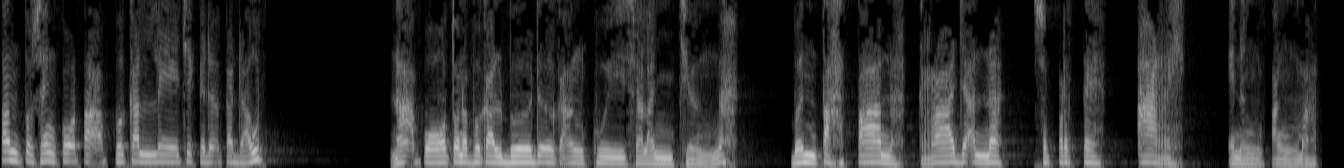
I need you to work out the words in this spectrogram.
Tanto sengkok tak bekal lece ke Daud Nak poto na bekal bede kang kui salanjengah. Bentah tanah kerajaan na seperti areh eneng tang mata.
